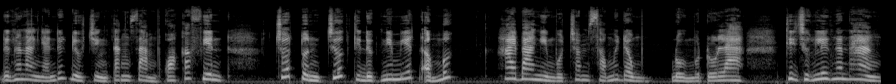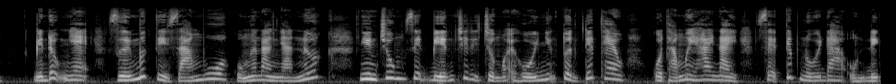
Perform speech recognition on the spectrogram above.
được ngân hàng nhà nước điều chỉnh tăng giảm qua các phiên. Chốt tuần trước thì được niêm yết ở mức 23.160 đồng đổi 1 đô la. Thị trường liên ngân hàng biến động nhẹ dưới mức tỷ giá mua của ngân hàng nhà nước. Nhìn chung diễn biến trên thị trường ngoại hối những tuần tiếp theo của tháng 12 này sẽ tiếp nối đà ổn định.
